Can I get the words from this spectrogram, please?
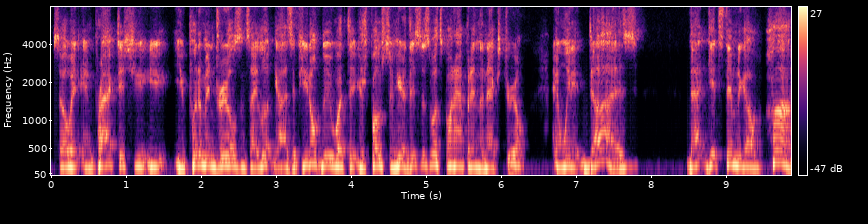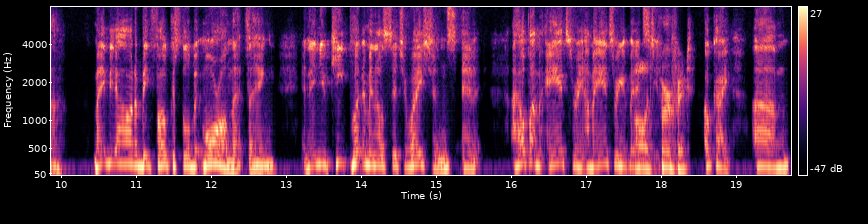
so in, in, practice, you, you you put them in drills and say, look, guys, if you don't do what the, you're supposed to here, this is what's going to happen in the next drill. And when it does, that gets them to go, huh, maybe I ought to be focused a little bit more on that thing. And then you keep putting them in those situations. And I hope I'm answering, I'm answering it, but oh, it's, it's perfect. Okay. Um,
